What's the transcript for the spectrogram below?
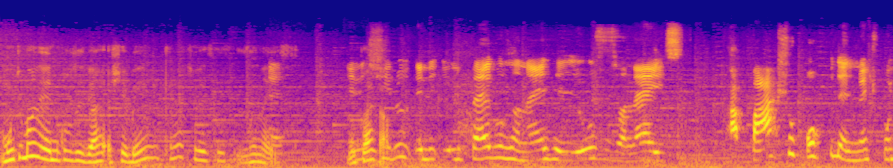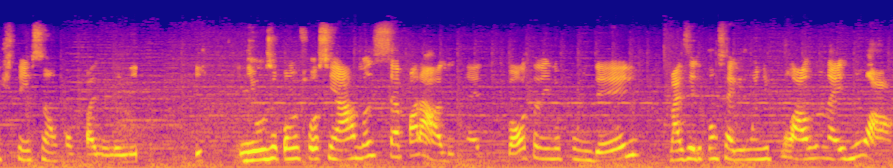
Muito maneiro, inclusive. Achei bem criativo esses anéis. Ele, Muito legal. tira, ele, ele pega os anéis, ele usa os anéis abaixo do corpo dele, não é tipo uma extensão como o pai dele. Ele, ele usa como se fossem armas separadas, né? Ele bota ali no punho dele, mas ele consegue manipular os anéis no ar.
